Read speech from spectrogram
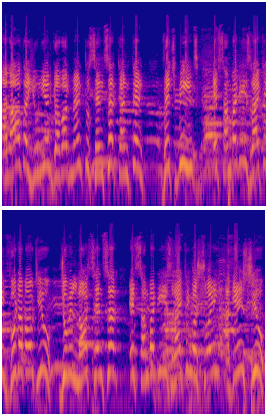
allow the union government to censor content which means if somebody is writing good about you, you will not censor. If somebody is writing or showing against you,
